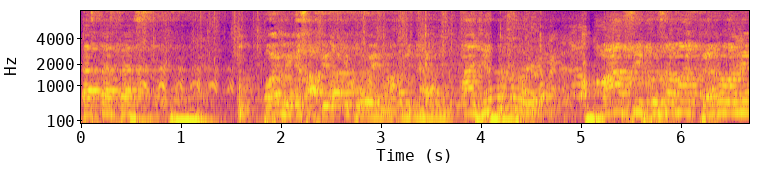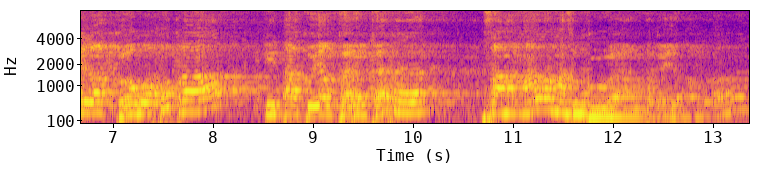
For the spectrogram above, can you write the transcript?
Tes tes tes. Pokoknya mikir Safira lagi poin mak bintang. Ayo. Masih bersama Garwane Legowo Putra. Kita goyang bareng-bareng. Selamat malam Mas Uguan. Tapi ya Allah.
